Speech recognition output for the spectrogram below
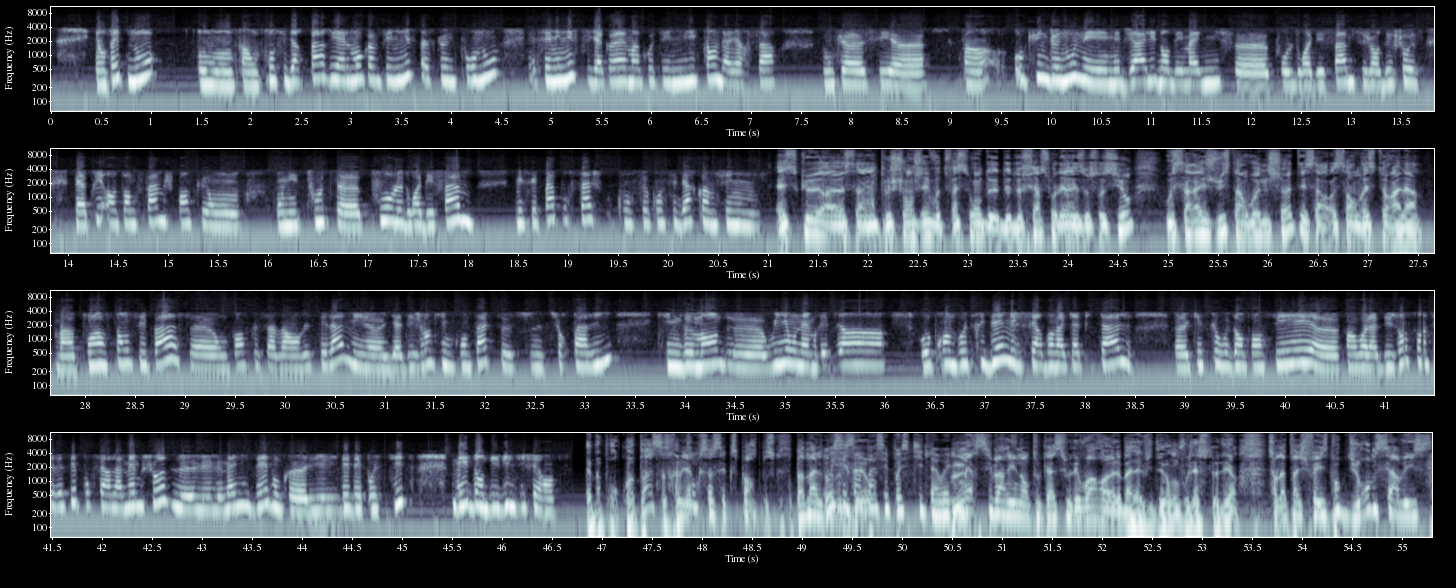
Et en fait, nous, on, enfin, on se considère pas réellement comme féministe parce que pour nous, féministe, il y a quand même un côté militant derrière ça. Donc, euh, c'est, euh, enfin, aucune de nous n'est, n'est déjà allée dans des manifs euh, pour le droit des femmes, ce genre de choses. Mais après, en tant que femme, je pense qu'on on est toutes euh, pour le droit des femmes. Mais c'est pas pour ça qu'on se considère comme féministe. Est-ce que euh, ça a un peu changé votre façon de, de, de faire sur les réseaux sociaux, ou ça reste juste un one shot et ça, ça en restera là? Bah, pour l'instant, on ne sait pas. Ça- on pense que ça va en rester là, mais euh, il y a des gens qui me contactent sur, sur Paris, qui me demandent euh, oui, on aimerait bien reprendre votre idée, mais le faire dans la capitale. Euh, Qu'est-ce que vous en pensez Euh, Enfin voilà, des gens sont intéressés pour faire la même chose, le, le- le même idée, donc euh, l'idée des post-it, mais dans des villes différentes. Eh ben pourquoi pas Ça serait bien que ça s'exporte parce que c'est pas mal Oui, c'est sympa ces post-it là, ouais. Merci Marine. En tout cas, si vous voulez voir euh, bah, la vidéo, on vous laisse le lien sur la page Facebook du Room Service.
